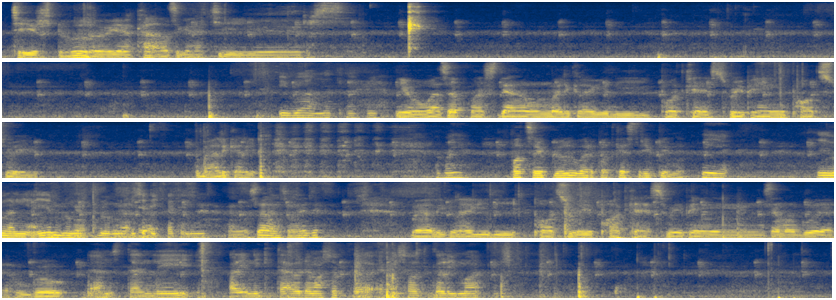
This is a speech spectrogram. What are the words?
Cheers dulu ya, Kal segala cheers. Sepi banget tapi Yo, what's up, what's down? Balik lagi di podcast Stripping Pod Strip. Terbalik kali. apanya? Pod Strip dulu baru podcast Stripping ya. Iya. Ulangi aja belum belum bisa dikatain. Nggak usah, langsung aja. Balik lagi di Strip Podcast Stripping sama gue Hugo. Dan Stanley kali ini kita udah masuk ke episode kelima.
